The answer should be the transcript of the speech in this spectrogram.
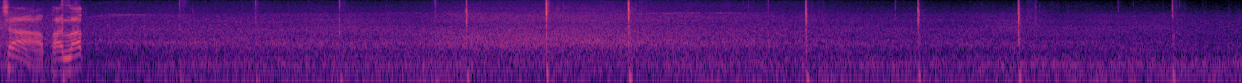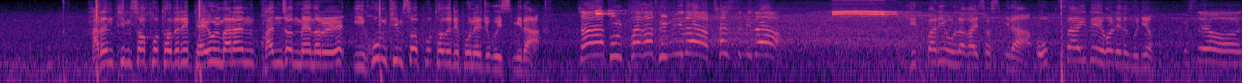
자, 발락 다른 팀 서포터들이 배울 만한 관전 매너를 이 홈팀 서포터들이 보내주고 있습니다. 자, 돌파가 됩니다. 찬스입니다. 깃발이 올라가 있었습니다. 옵사이드에 걸리는군요. 글쎄요,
